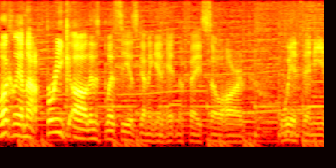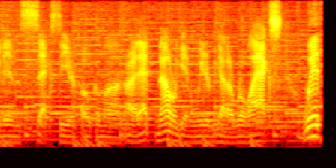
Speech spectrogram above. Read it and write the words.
luckily, I'm not a freak. Oh, this Blissey is gonna get hit in the face so hard with an even sexier Pokemon. All right, that now we're getting weird. We gotta relax with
